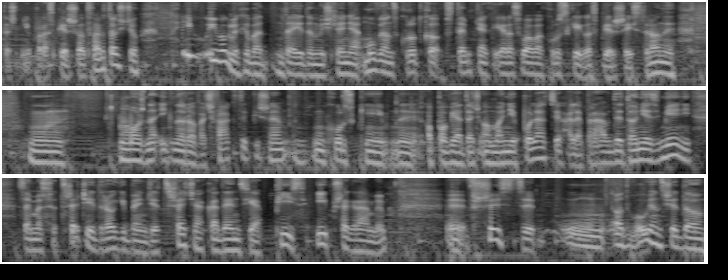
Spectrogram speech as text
też nie po raz pierwszy otwartością i, i w ogóle chyba daje do myślenia, mówiąc krótko, wstępniak Jarosława Kurskiego z pierwszej strony. Hmm, można ignorować fakty, pisze Kurski, y, opowiadać o manipulacjach, ale prawdy to nie zmieni. Zamiast trzeciej drogi będzie trzecia kadencja PiS i przegramy. Y, wszyscy, mm, odwołując się do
